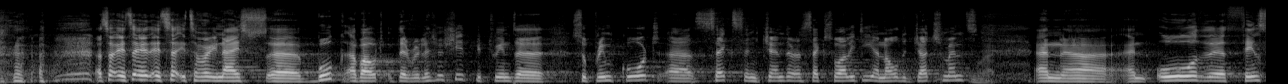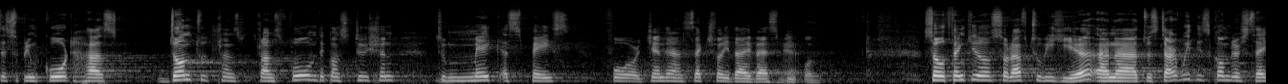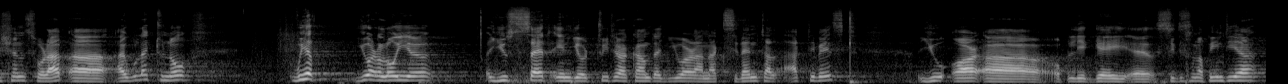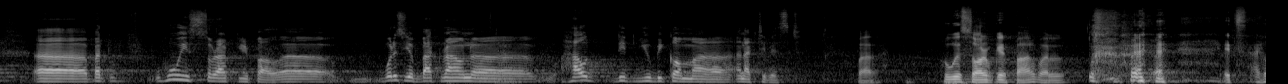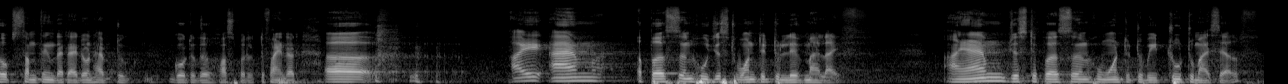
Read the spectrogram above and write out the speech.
so it's a, it's a, it's a very nice uh, book about the relationship between the Supreme Court, uh, sex and gender and sexuality, and all the judgments. Right and, uh, and all the things the Supreme Court has done to trans transform the Constitution to make a space for gender and sexually diverse yes. people. So thank you, Saurabh, to be here. And uh, to start with this conversation, Saurabh, uh, I would like to know, we have, you are a lawyer. You said in your Twitter account that you are an accidental activist. You are uh, openly gay uh, citizen of India. Uh, but who is Saurabh Kirpal? Uh, what is your background? Uh, how did you become uh, an activist? Well, who is Saurabh Kirpal? Well, it's, I hope, something that I don't have to go to the hospital to find out. Uh, I am a person who just wanted to live my life. I am just a person who wanted to be true to myself.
